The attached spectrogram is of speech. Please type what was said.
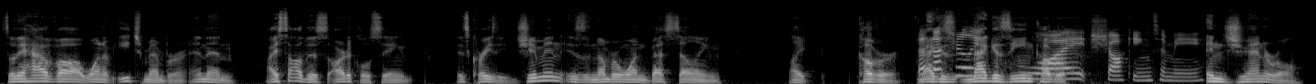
So they have uh, one of each member, and then I saw this article saying it's crazy. Jimin is the number one best selling like cover That's magaz- actually magazine cover quite shocking to me. in general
